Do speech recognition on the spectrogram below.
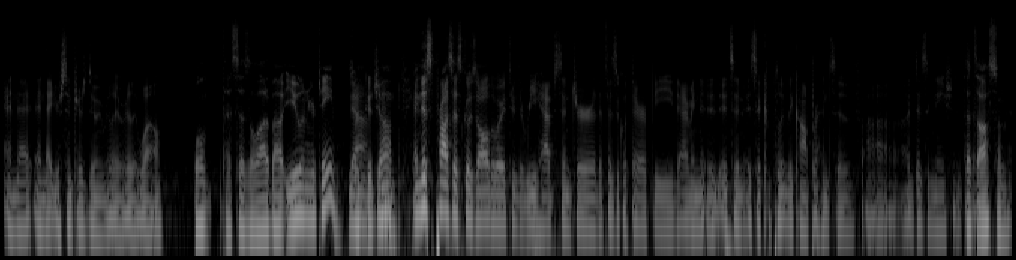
and that and that your center is doing really really well. Well, that says a lot about you and your team. So good job. And, and this process goes all the way through the rehab center, the physical therapy. the- I mean, it, it's an it's a completely comprehensive uh, designation. That's So, awesome. yeah.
